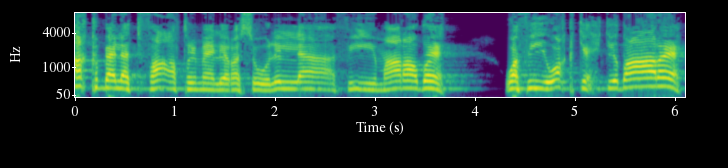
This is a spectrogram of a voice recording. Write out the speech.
أقبلت فاطمة لرسول الله في مرضه وفي وقت احتضاره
